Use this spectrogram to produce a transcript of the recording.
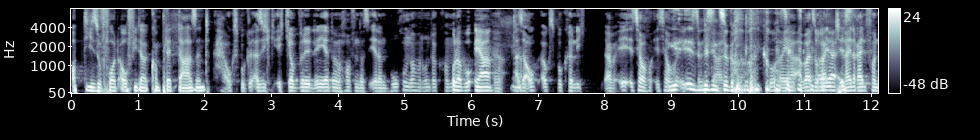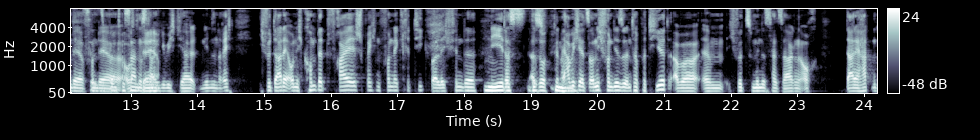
ob die sofort auch wieder komplett da sind. Ja, Augsburg, also ich, ich glaube, würde eher dann hoffen, dass eher dann Bochum noch mit runterkommt. Oder wo, ja, ja, also Au- Augsburg könnte ich, aber ist ja auch, ist ja auch ist ein bisschen egal. zu gro- groß. Aber ja, aber so rein, ja, rein, rein von der, von der Ausgangslage ja, ja. gebe ich dir halt in dem Sinne recht. Ich würde da der auch nicht komplett frei sprechen von der Kritik, weil ich finde, nee, das, das, also genau. habe ich jetzt auch nicht von dir so interpretiert, aber ähm, ich würde zumindest halt sagen, auch da der hat einen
